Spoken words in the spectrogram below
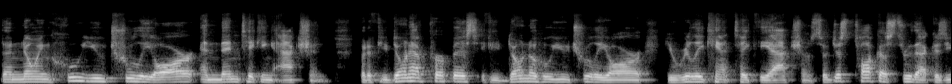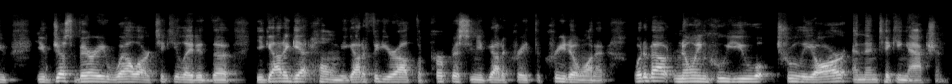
then knowing who you truly are and then taking action. But if you don't have purpose, if you don't know who you truly are, you really can't take the action. So just talk us through that because you you've just very well articulated the you got to get home, you got to figure out the purpose and you've got to create the credo on it. What about knowing who you truly are and then taking action?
